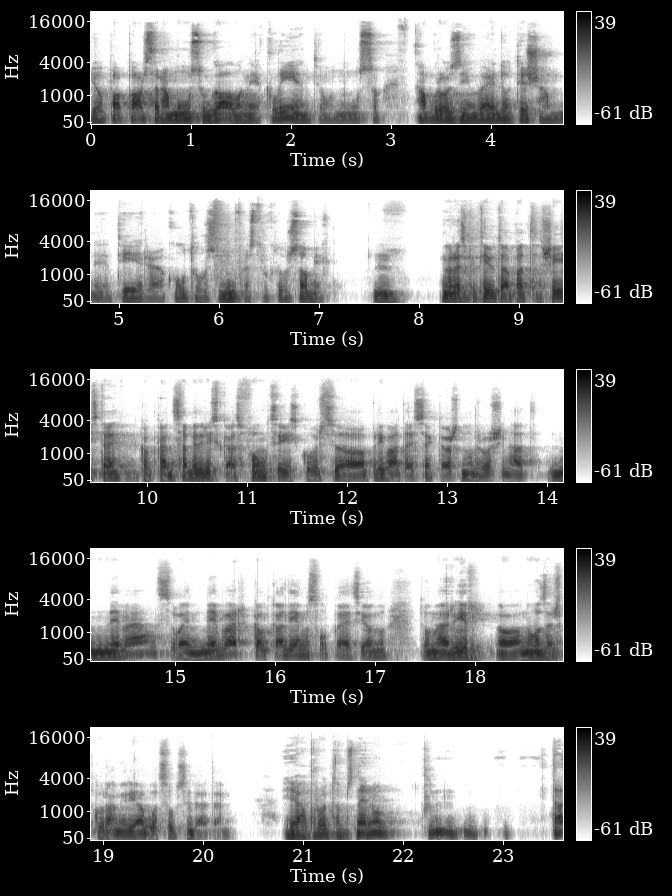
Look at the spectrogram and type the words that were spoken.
Jo pārsvarā mūsu galvenie klienti un mūsu apgrozījumi veido tiešām tie ir kultūras un infrastruktūras objekti. Mm. Nu, respektīvi, tāpat šīs kaut kādas sabiedriskās funkcijas, kuras privātais sektors nodrošināt nevēlas vai nevar kaut kāda iemesla pēc, jo nu, tomēr ir nozares, kurām ir jābūt subsidētām. Jā, protams. Ne, nu, Tā,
